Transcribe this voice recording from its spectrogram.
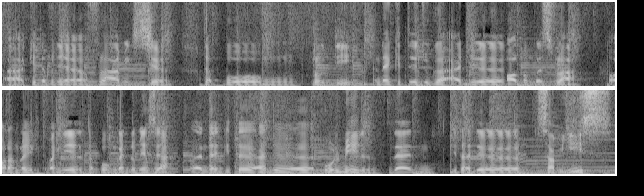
uh, kita punya flour mixture tepung roti then kita juga ada all purpose flour orang Melayu kita panggil tepung gandum biasa lah. And then kita ada wholemeal. Then kita ada some yeast.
